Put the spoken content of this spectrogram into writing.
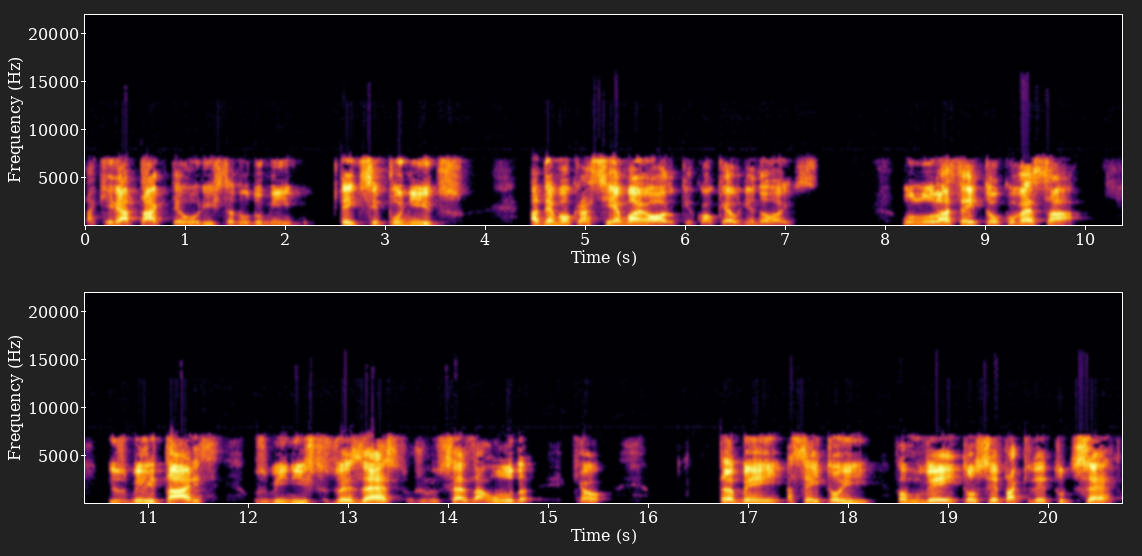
daquele ataque terrorista no domingo. Tem que ser punidos. A democracia é maior do que qualquer um de nós. O Lula aceitou conversar. E os militares, os ministros do Exército, Júlio César Ruda, que é o, também aceitou ir. Vamos ver e torcer para que dê tudo certo.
